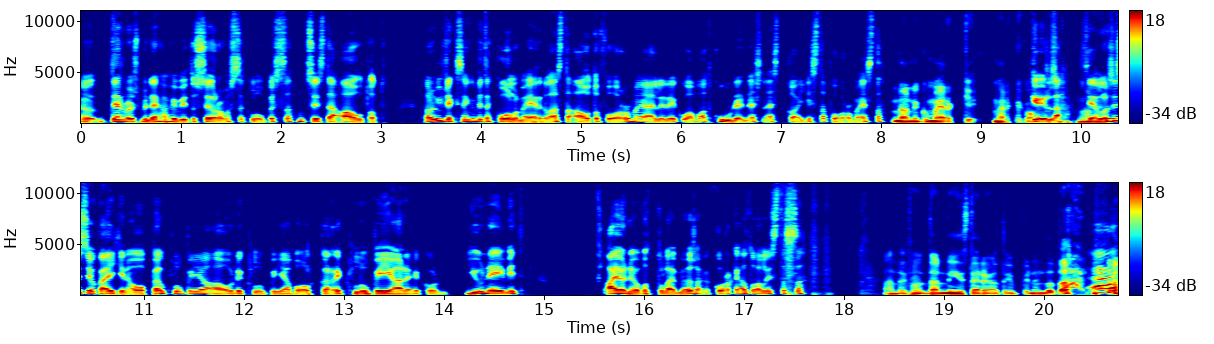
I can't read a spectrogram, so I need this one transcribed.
No, terveys menee ihan hyvin tuossa seuraavassa klubissa, mutta siis tämä autot. Täällä on 93 erilaista autofoorumia, eli niin kuin about kuudennes näistä kaikista foorumeista. Ne on niin kuin merkki, merkkikohtaisia. Kyllä, No siellä niin. on siis joka ikinen Opel-klubi ja Audi-klubi ja Volkkari-klubi ja niin kuin you name it. Ajoneuvot tulee myös aika korkealta listassa. Anteeksi, tämä on niin stereotyyppinen. Tota. ää.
